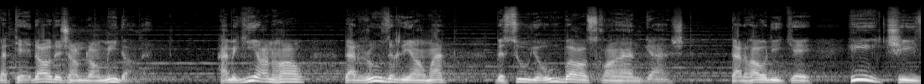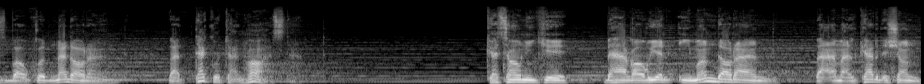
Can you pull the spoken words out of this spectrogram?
و تعدادشان را می‌داند. همگی آنها در روز قیامت به سوی او باز خواهند گشت در حالی که هیچ چیز با خود ندارند و تک و تنها هستند. کسانی که به حقایق ایمان دارند و عملکردشان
